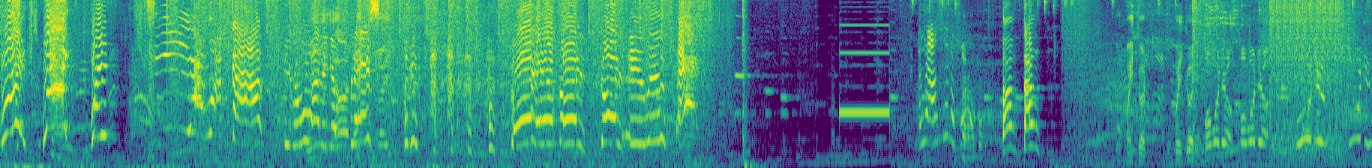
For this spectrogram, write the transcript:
Uy! Uy! Uy! Yawa ka! Tiruhan ninyo, Ah, please! Troy. Okay. Call! Ayaw, call! Call! It will... Ah! Ala, asa na mo? Tank! Tank! Oh my god. Oh my god. Bawa dia. Bawa dia. Bawa dia. Bawa dia.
